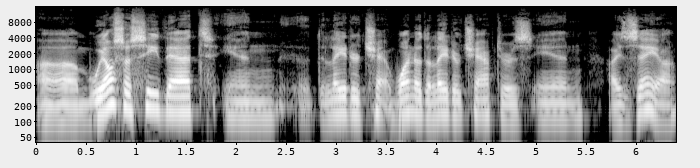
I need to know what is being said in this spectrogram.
Um, we also see that in the later cha- one of the later chapters in Isaiah,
